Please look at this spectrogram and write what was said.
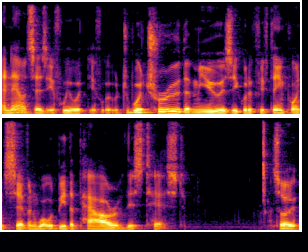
And now it says if we were if it were true that mu is equal to 15.7, what would be the power of this test? So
